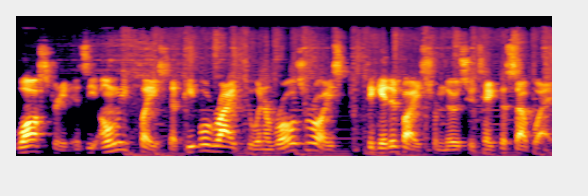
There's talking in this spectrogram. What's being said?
Wall Street is the only place that people ride to in a Rolls Royce to get advice from those who take the subway.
